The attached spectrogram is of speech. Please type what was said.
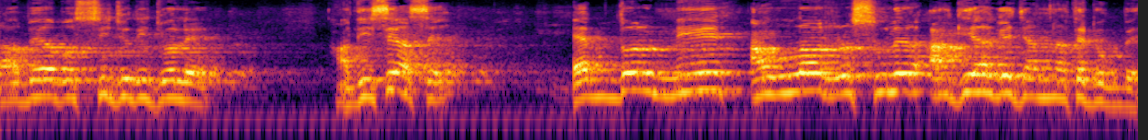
রাবেয়া বসরি যদি জ্বলে, হাদিসে আছে, একদল মেয়ে আল্লাহর রসুলের আগে আগে জান্নাতে ঢুকবে।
